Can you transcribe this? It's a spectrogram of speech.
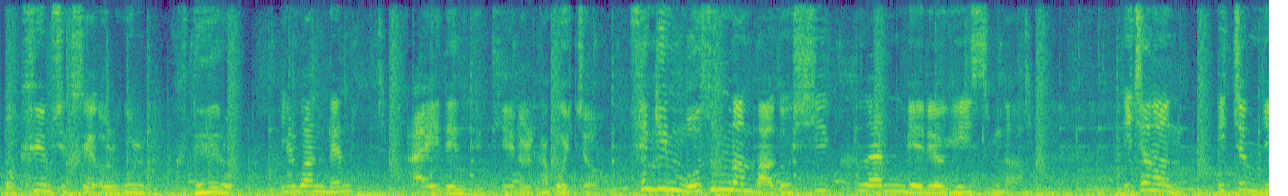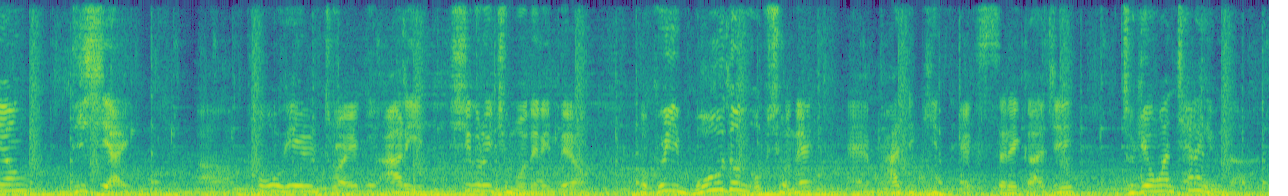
뭐 QM6의 얼굴 그대로 일관된 아이덴티티를 갖고 있죠. 생긴 모습만 봐도 시크한 매력이 있습니다. 이 차는 2.0 DCI 아, 4휠 드라이브 RE 시그니처 모델인데요. 뭐 거의 모든 옵션에 에, 바디킷 엑셀에까지 적용한 차량입니다.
